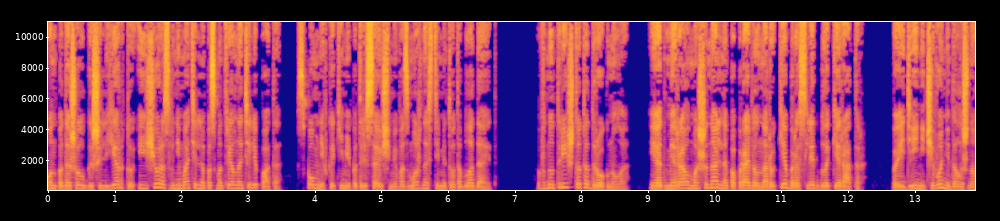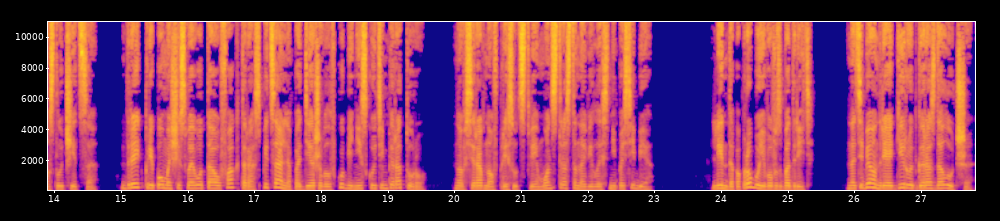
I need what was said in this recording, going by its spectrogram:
Он подошел к Гашильерту и еще раз внимательно посмотрел на телепата, вспомнив, какими потрясающими возможностями тот обладает. Внутри что-то дрогнуло, и адмирал машинально поправил на руке браслет-блокиратор. По идее, ничего не должно случиться. Дрейк при помощи своего тау-фактора специально поддерживал в кубе низкую температуру, но все равно в присутствии монстра становилось не по себе. «Линда, попробуй его взбодрить. На тебя он реагирует гораздо лучше»,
